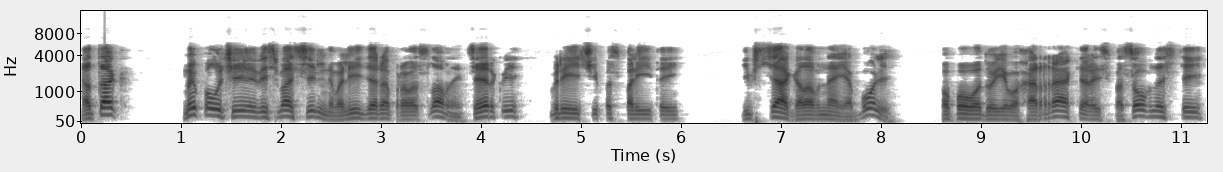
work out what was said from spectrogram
А так мы получили весьма сильного лидера православной церкви в Речи Посполитой, и вся головная боль по поводу его характера и способностей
